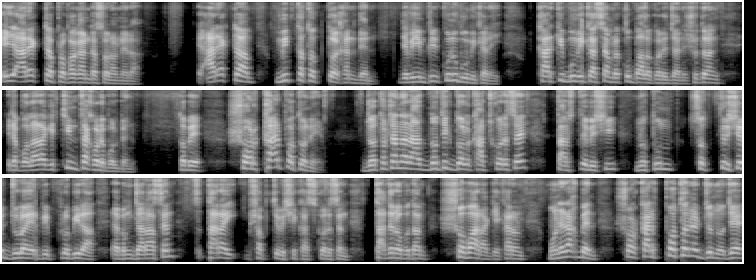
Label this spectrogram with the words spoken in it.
এই আরেকটা প্রপাগান্ডা চলানেরা আরেকটা মিথ্যা তত্ত্ব এখানে দেন যে বিএনপির কোনো ভূমিকা নেই। কার কি ভূমিকা আছে আমরা খুব ভালো করে জানি। সুতরাং এটা বলার আগে চিন্তা করে বলবেন। তবে সরকার পতনে যতটা না রাজনৈতিক দল কাজ করেছে, তার চেয়ে বেশি নতুন ছত্রিশের জুলাইয়ের বিপ্লবীরা এবং যারা আছেন, তারাই সবচেয়ে বেশি কাজ করেছেন। তাদের অবদান সবার আগে। কারণ মনে রাখবেন, সরকার পতনের জন্য যে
